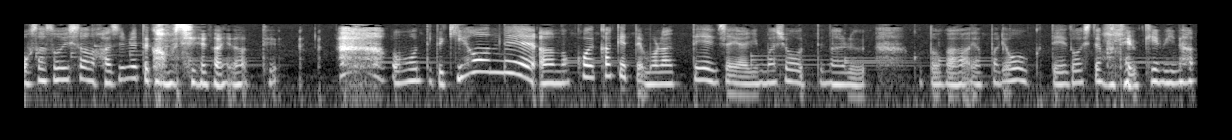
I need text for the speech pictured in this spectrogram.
お誘いしたの初めてかもしれないなって 思ってて基本ねあの声かけてもらってじゃあやりましょうってなることがやっぱり多くてどうしてもね受け身な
